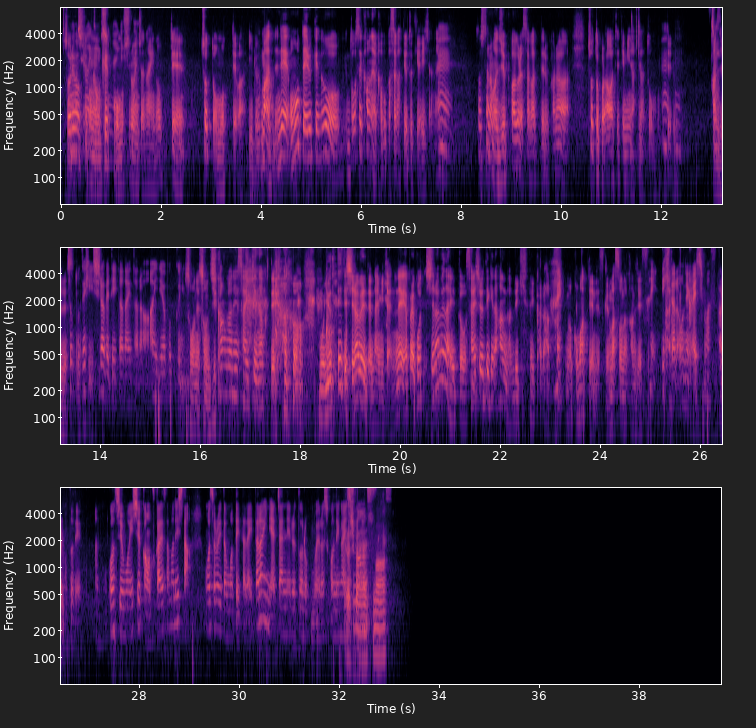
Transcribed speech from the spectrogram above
それはね。結構面白いんじゃないのってうんちょっと思ってはいる。まあで思っているけどどうせ買うなら株価下がってる時がいいじゃない、うんそしたらまあ10%ぐらい下がってるからちょっとこれ慌ててみなきゃと思ってるうんうん。感じです、ちょっとぜひ調べていただいたらアイデアブックに。もそうねその時間がね最近なくて あのもう言ってて調べれてないみたいなね。やっぱりこう調べないと最終的な判断できないからはい、今困ってるんですけどまあそんな感じです。はい、できたらお願いします、はい。ということであの今週も1週間お疲れ様でした。面白いと思っていただいたらいいねやチャンネル登録もよろしくお願いします。よろしくお願いします。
